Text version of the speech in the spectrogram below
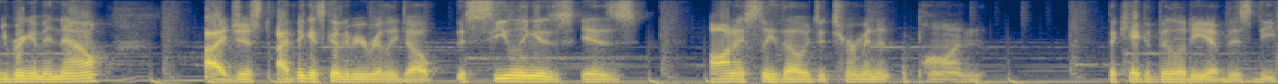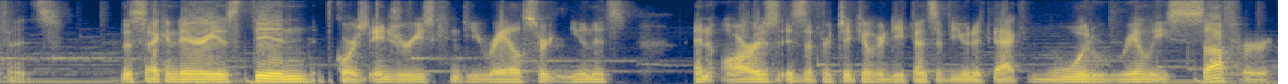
You bring him in now, I just I think it's going to be really dope. The ceiling is is honestly though determined upon the capability of this defense. The secondary is thin. Of course, injuries can derail certain units, and ours is a particular defensive unit that would really suffer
